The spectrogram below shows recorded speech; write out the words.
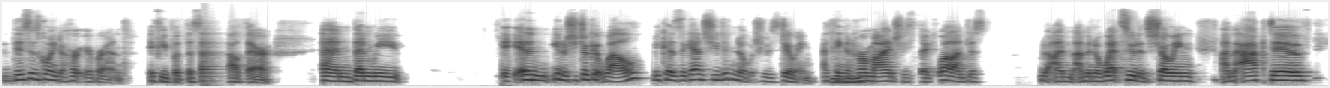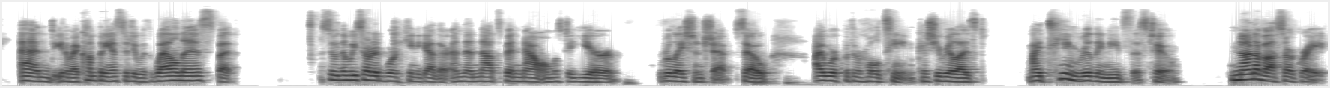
this is going to hurt your brand if you put this out there. And then we and you know she took it well because again she didn't know what she was doing. I think in Mhm. her mind she's like well i'm just i'm i'm in a wetsuit. It's showing i'm active. And you know my company has to do with wellness but so then we started working together and then that's been now almost a year relationship so i work with her whole team because she realized my team really needs this too none of us are great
